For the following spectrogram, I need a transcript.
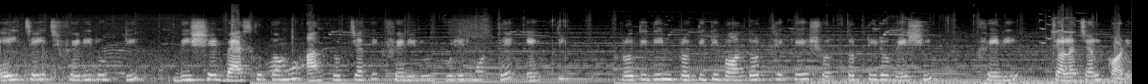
এইচ এইচ ফেরি রুটটি বিশ্বের ব্যস্ততম আন্তর্জাতিক ফেরি রুটগুলির মধ্যে একটি। প্রতিদিন প্রতিটি বন্দর থেকে সত্তরটিরও বেশি ফেরি চলাচল করে।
